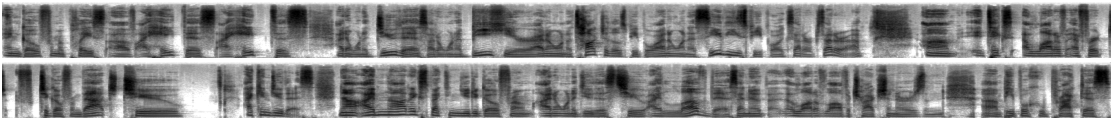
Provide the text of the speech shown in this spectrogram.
and go from a place of, I hate this, I hate this, I don't want to do this, I don't want to be here, I don't want to talk to those people, I don't want to see these people, et cetera, et cetera um, it takes a lot of effort to go from that to I can do this. Now, I'm not expecting you to go from I don't want to do this to I love this. I know a lot of law of attractioners and um, people who practice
